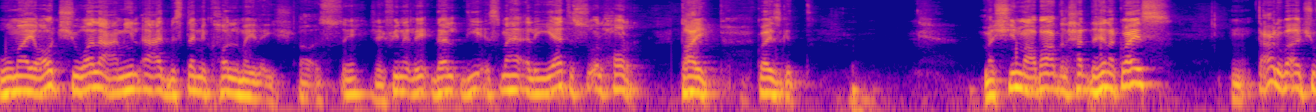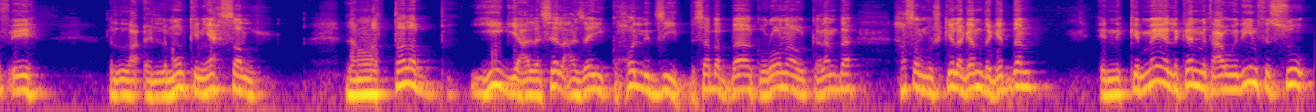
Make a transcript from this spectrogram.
وما يقعدش ولا عميل قاعد مستني كحول ما يلاقيش. آه إيه شايفين الايه ده دي اسمها آليات السوق الحر. طيب كويس جدا. ماشيين مع بعض لحد هنا كويس؟ تعالوا بقى نشوف إيه اللي ممكن يحصل لما الطلب يجي على سلعة زي الكحول تزيد بسبب بقى كورونا والكلام ده حصل مشكلة جامدة جدا إن الكمية اللي كان متعودين في السوق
